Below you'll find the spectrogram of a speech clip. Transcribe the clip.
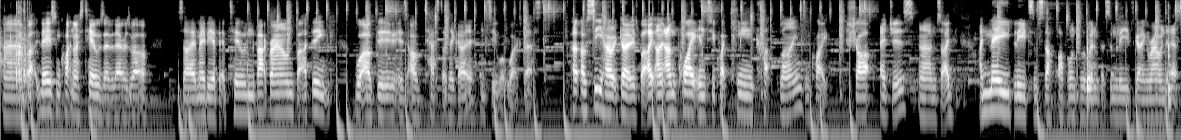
Uh, but there's some quite nice teals over there as well. So maybe a bit of teal in the background, but I think what I'll do is I'll test as I go and see what works best. I'll see how it goes, but I, am quite into quite clean cut lines and quite sharp edges. Um, so I, I may bleed some stuff up onto the wood and put some leaves going around it,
